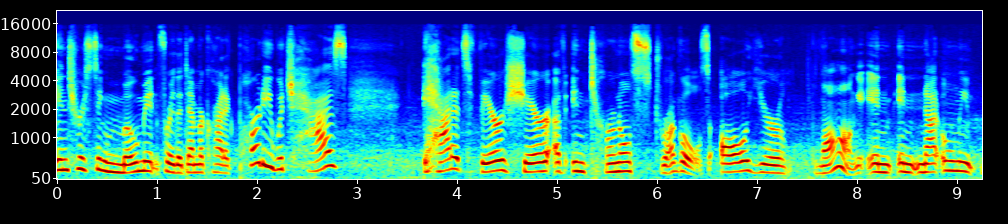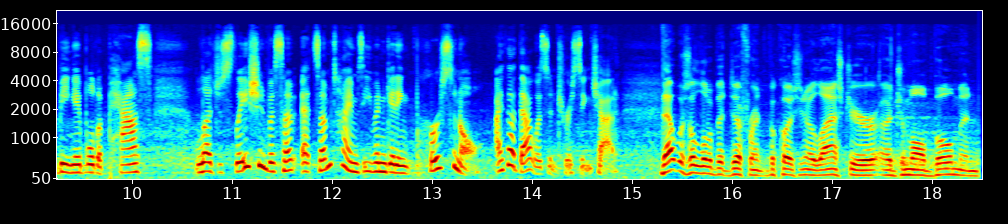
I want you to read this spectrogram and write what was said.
interesting moment for the Democratic Party, which has had its fair share of internal struggles all year long in, in not only being able to pass legislation, but some, at sometimes even getting personal. I thought that was interesting, Chad. That was a little bit different because you know last year uh, Jamal Bowman,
